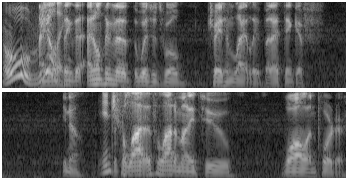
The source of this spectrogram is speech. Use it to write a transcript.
oh, really? I don't think that I don't think that the Wizards will trade him lightly, but I think if you know, that's a lot. That's a lot of money to Wall and Porter.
